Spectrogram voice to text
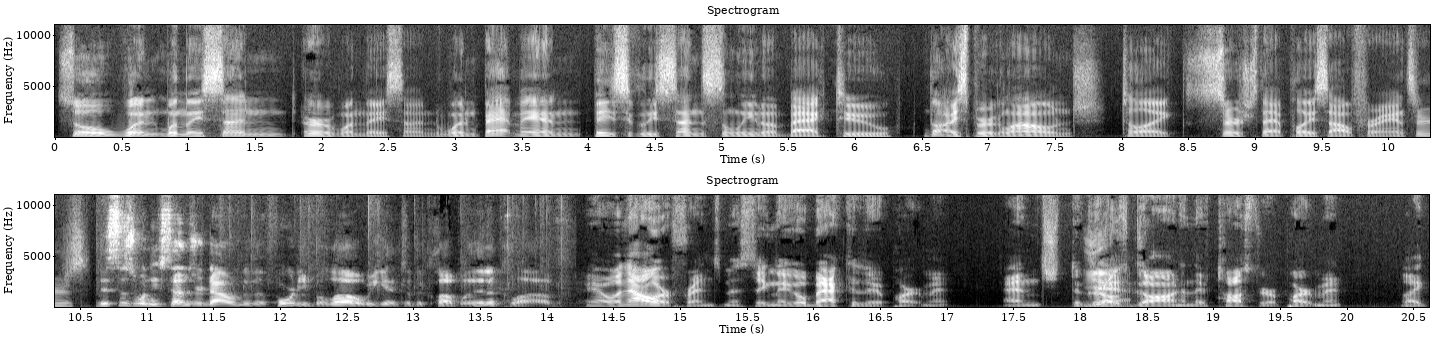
So when when they send or when they send when Batman basically sends Selina back to the Iceberg Lounge to like search that place out for answers. This is when he sends her down to the forty below. We get into the club within a club. Yeah, well, now our friend's missing. They go back to the apartment, and the girl's Yeah. gone, and they've tossed her apartment. Like,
